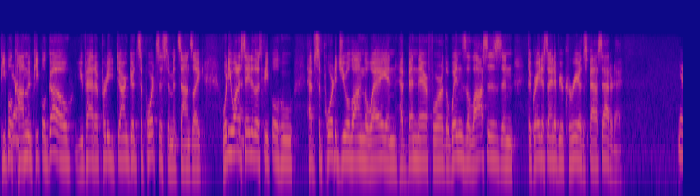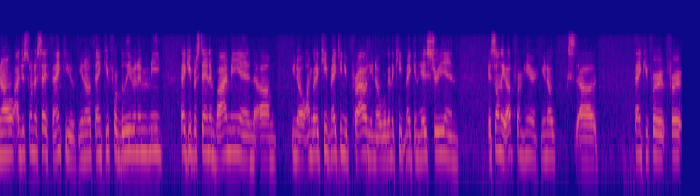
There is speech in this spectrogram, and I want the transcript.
people yeah. come and people go. You've had a pretty darn good support system. It sounds like. What do you want yeah. to say to those people who have supported you along the way and have been there for the wins, the losses, and the greatest night of your career this past Saturday? you know, I just want to say thank you. You know, thank you for believing in me. Thank you for standing by me. And, um, you know, I'm going to keep making you proud. You know, we're going to keep making history and it's only up from here. You know, uh, thank you for, for,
